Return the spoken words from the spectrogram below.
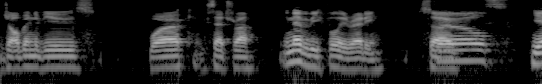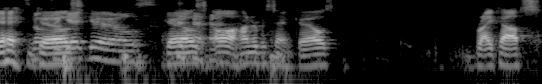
job interviews, work, etc. You'll never be fully ready. So girls, yeah, let's not girls, forget girls. girls. Oh, 100 percent girls. Breakups,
